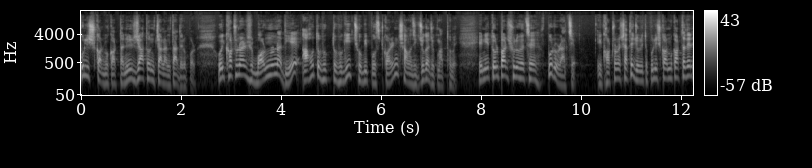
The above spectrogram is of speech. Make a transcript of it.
পুলিশ কর্মকর্তা নির্যাতন চালান তাদের উপর। ওই ঘটনার বর্ণনা দিয়ে আহত ভুক্তভোগী ছবি পোস্ট করেন সামাজিক যোগাযোগ মাধ্যমে। এ নিয়ে তোলপাড় শুরু হয়েছে পুরো রাজ্যে। এই ঘটনার সাথে জড়িত পুলিশ কর্মকর্তাদের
